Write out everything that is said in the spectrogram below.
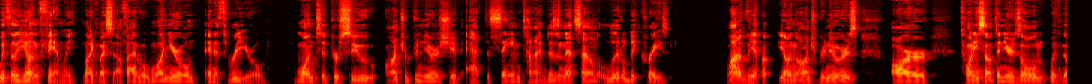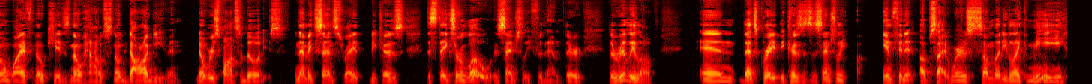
with a young family like myself, I have a one year old and a three year old, want to pursue entrepreneurship at the same time. Doesn't that sound a little bit crazy? A lot of young entrepreneurs are 20 something years old with no wife, no kids, no house, no dog, even no responsibilities. And that makes sense, right? Because the stakes are low essentially for them. They're they're really low. And that's great because it's essentially uh, infinite upside. Whereas somebody like me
